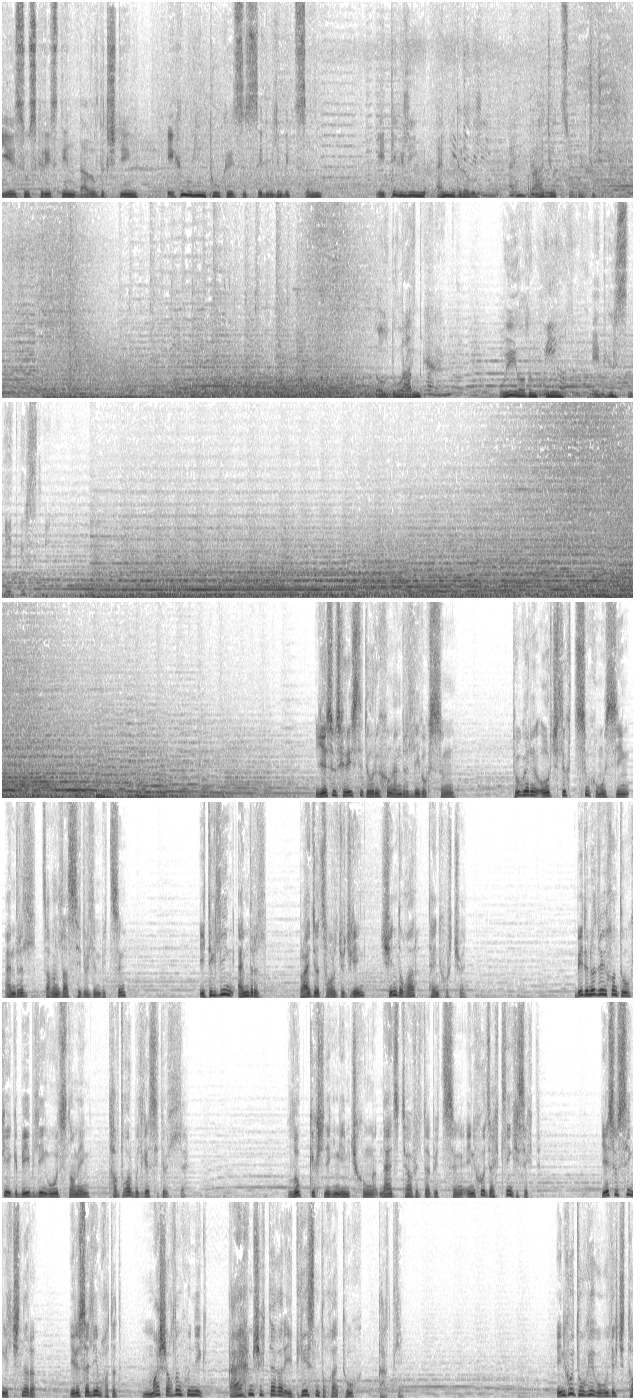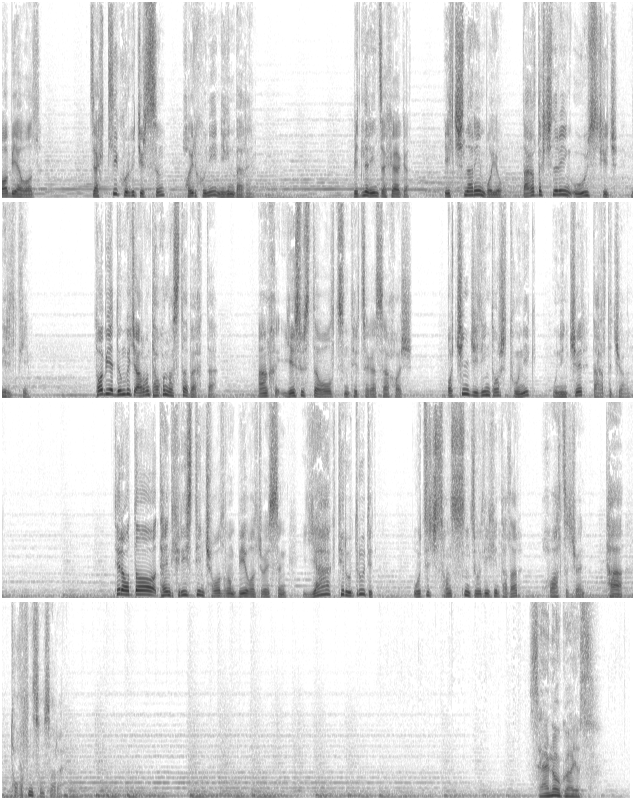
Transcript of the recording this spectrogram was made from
Есүс Христийн дагалдагчдын эхэн үеийн түүхээс сэлбэлэн бичсэн Итгэлийн амьдрал радио цаурын жүжиг. Долдугаар анги үе олон хүн эдгэрсэн. Эдгэрсэн. Есүс Христэд өөрийнхөө амьдралыг өгсөн түүгээр өөрчлөгдсөн хүмүүсийн амьдрал замналаас сэтвэлэн бичсэн Итгэлийн амьдрал радио цуврал жүжигийн шин дугаар танд хүрч байна. Бид өнөөдрийнхөө түүхийг Библийн үйлс номын 5 дугаар бүлгээс сэтвэллээ. Лук гихч нэгэн эмч хүн найз Теофилдо бичсэн энэхүү загтлын хэсэгт Есүсийн элчнэр Иерусалим хотод маш олон хүнийг гайхамшигтайгаар эдгээсэн тухай түүх гардаг юм. Энэхүү түүхийг өгүүлэгч Тобиа бол загтлыг хүргэж ирсэн хоёр хүний нэг нь байгаа юм. Бид нар энэ захиаг элч нарын буюу дагалдагч нарын үйлс гэж нэрлэдэг юм. Тобиа дөнгөж 15 настай байхдаа анх Есүстэй уулзсан тэр цагаасаа хойш 30 жилийн турш түүнийг үнэнчээр дагалдаж явна. Тэр одоо танд Христийн чуулган бий болж байсан яг тэр өдрүүдэд үзэж сонссон зүйлийн талаар хуваалцаж байна Та тухлан сонсоорой. Сайн уу Гайос?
